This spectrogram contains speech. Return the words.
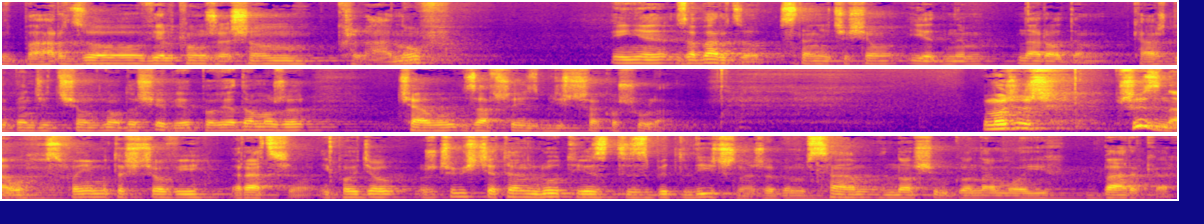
w bardzo wielką rzeszę klanów i nie za bardzo staniecie się jednym narodem. Każdy będzie ciągnął do siebie, bo wiadomo, że ciału zawsze jest bliższa koszula. I Możesz przyznał swojemu teściowi rację i powiedział: Rzeczywiście ten lud jest zbyt liczny, żebym sam nosił go na moich barkach.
